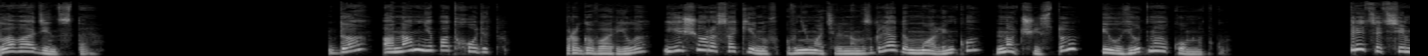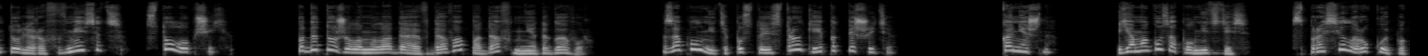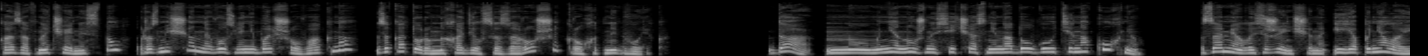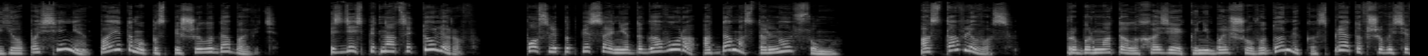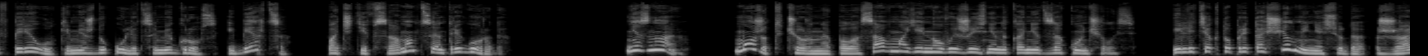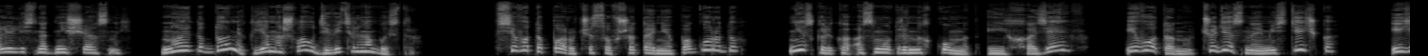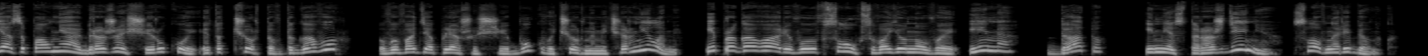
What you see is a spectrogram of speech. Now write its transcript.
Глава одиннадцатая. «Да, она мне подходит», — проговорила, еще раз окинув внимательным взглядом маленькую, но чистую и уютную комнатку. «Тридцать семь толлеров в месяц, стол общий», — подытожила молодая вдова, подав мне договор. «Заполните пустые строки и подпишите». «Конечно. Я могу заполнить здесь?» Спросила рукой, показав на чайный стол, размещенный возле небольшого окна, за которым находился заросший крохотный дворик. «Да, но мне нужно сейчас ненадолго уйти на кухню», замялась женщина, и я поняла ее опасения, поэтому поспешила добавить. «Здесь 15 толлеров. После подписания договора отдам остальную сумму. Оставлю вас, пробормотала хозяйка небольшого домика, спрятавшегося в переулке между улицами Гроз и Берца, почти в самом центре города. Не знаю, может, черная полоса в моей новой жизни наконец закончилась, или те, кто притащил меня сюда, жалились над несчастной. Но этот домик я нашла удивительно быстро. Всего-то пару часов шатания по городу, несколько осмотренных комнат и их хозяев, и вот оно, чудесное местечко, и я заполняю дрожащей рукой этот чертов договор, выводя пляшущие буквы черными чернилами, и проговариваю вслух свое новое имя, дату и место рождения, словно ребенок.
